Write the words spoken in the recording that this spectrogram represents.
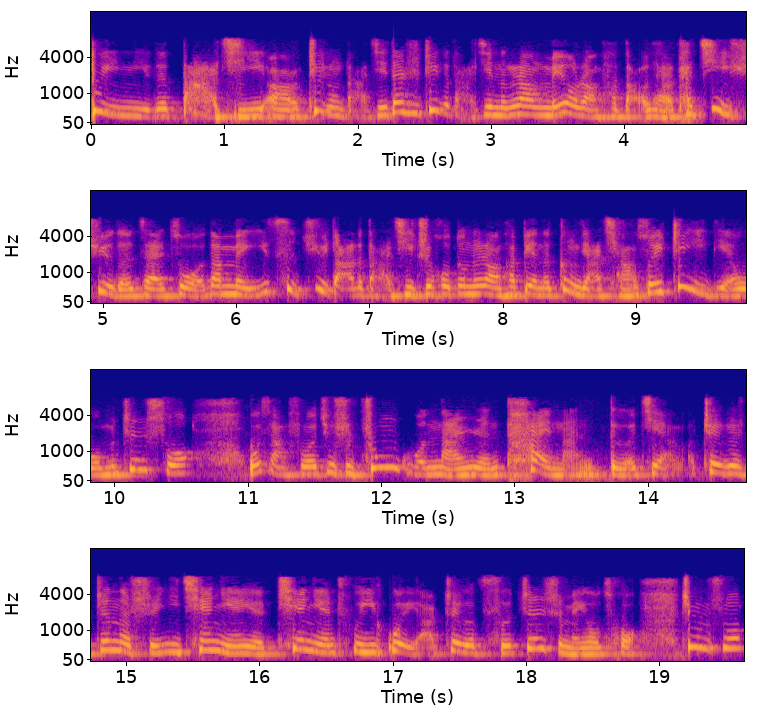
对你的打击啊，这种打击，但是这个打击能让没有让他倒下，他继续的在做，但每一次巨大的打击之后都能让他变变得更加强，所以这一点我们真说，我想说就是中国男人太难得见了，这个真的是一千年也千年出一贵啊，这个词真是没有错，就是说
